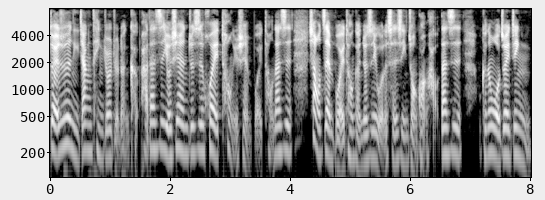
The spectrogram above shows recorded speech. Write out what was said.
对，就是你这样听就会觉得很可怕，但是有些人就是会痛，有些人不会痛。但是像我之前不会痛，可能就是我的身心状况好，但是可能我最近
